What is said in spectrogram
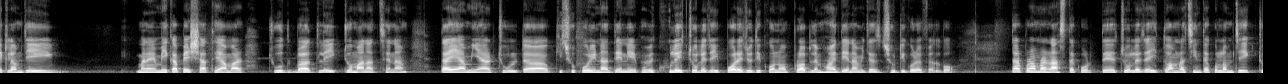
দেখলাম যে এই মানে মেকআপের সাথে আমার চুল বাঁধলে একটু মানাচ্ছে না, তাই আমি আর চুলটা কিছু করি না দেন এইভাবে খুলে চলে যাই। পরে যদি কোনো প্রবলেম হয় দেন আমি জাস্ট ঝুটি করে ফেলব। তারপর আমরা নাস্তা করতে চলে যাই। তো আমরা চিন্তা করলাম যে একটু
